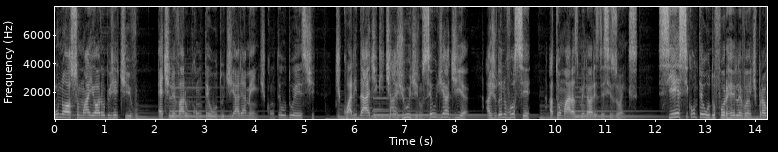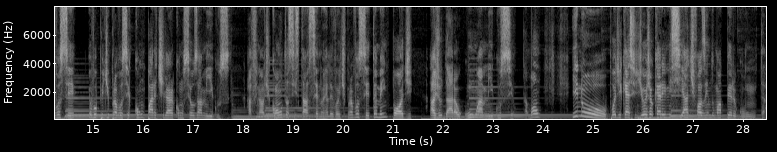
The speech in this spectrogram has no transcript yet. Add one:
O nosso maior objetivo é te levar um conteúdo diariamente, conteúdo este de qualidade que te ajude no seu dia a dia, ajudando você a tomar as melhores decisões. Se esse conteúdo for relevante para você, eu vou pedir para você compartilhar com seus amigos. Afinal de contas, se está sendo relevante para você, também pode ajudar algum amigo seu, tá bom? E no podcast de hoje eu quero iniciar te fazendo uma pergunta.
